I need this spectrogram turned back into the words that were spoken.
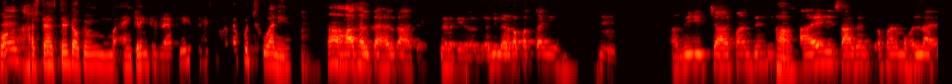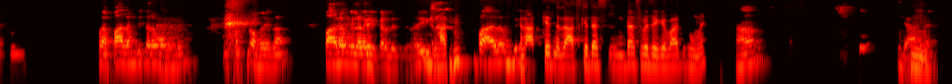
हँसते हँसते डॉक्यूमेंट एंकरिंग अपनी तो इसका मतलब कुछ हुआ नहीं है। हाँ हाथ हल्का है हल्का हाथ है लड़के का अभी लड़का पक्का नहीं है। अभी चार पाँच दिन हाँ। आए सागर हमारा मोहल्ला है तो पालम की तरफ़ घूमे तो पक्का होएगा। पालम के लड़के कर देते रात पालम के रात के रात के दस दस बजे के बाद घूमे। हाँ। यार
